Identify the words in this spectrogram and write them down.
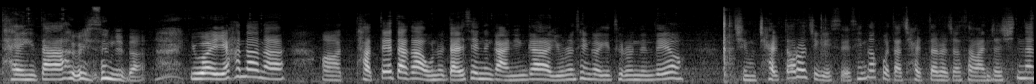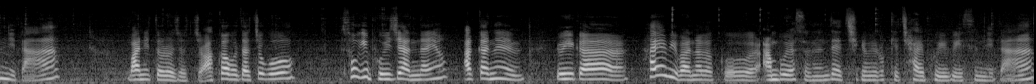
다행이다 하고 있습니다. 이 아이 하나하나 어, 다 떼다가 오늘 날 새는 거 아닌가 이런 생각이 들었는데요. 지금 잘 떨어지고 있어요. 생각보다 잘 떨어져서 완전 신납니다. 많이 떨어졌죠. 아까보다 조금 속이 보이지 않나요? 아까는 여기가 하엽이 많아갖고 안 보였었는데 지금 이렇게 잘 보이고 있습니다.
